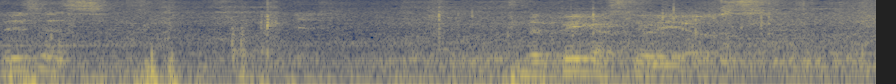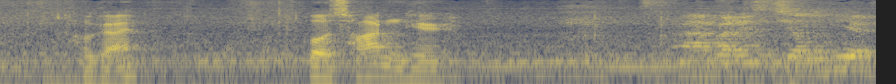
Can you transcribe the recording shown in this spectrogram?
This is the bigger studios. Okay. Well, it's hot in here. Uh, but it's still here.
